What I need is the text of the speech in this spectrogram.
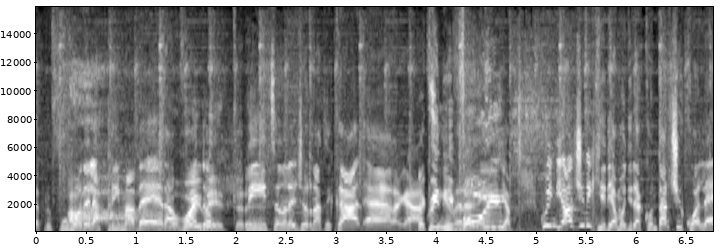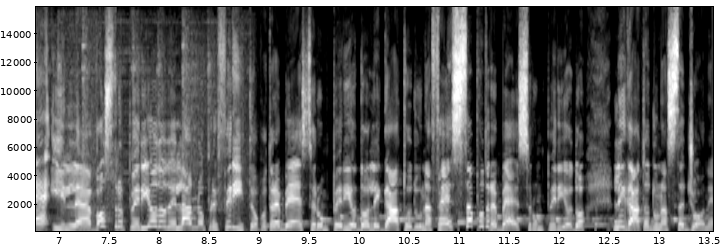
il profumo Ah, della primavera. lo vuoi quando mettere? iniziano le giornate calde. Eh, ragazzi. E quindi voi-. Quindi oggi vi chiediamo di raccontarci qual è il vostro periodo dell'anno preferito. Potrebbe essere un periodo legato ad una festa, potrebbe essere un periodo legato ad una stagione.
